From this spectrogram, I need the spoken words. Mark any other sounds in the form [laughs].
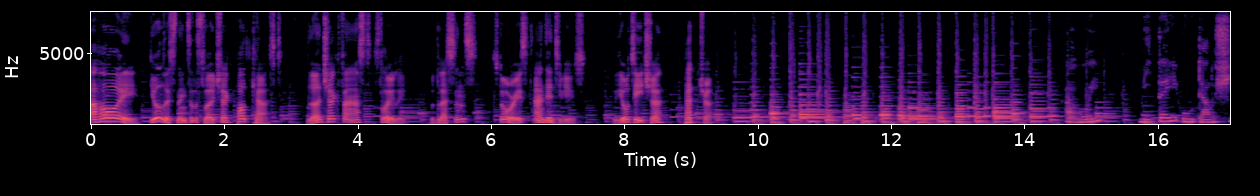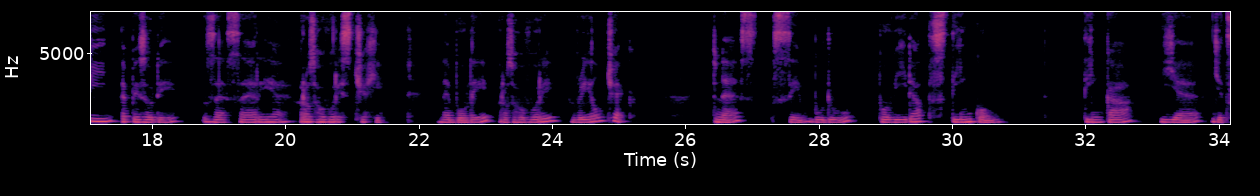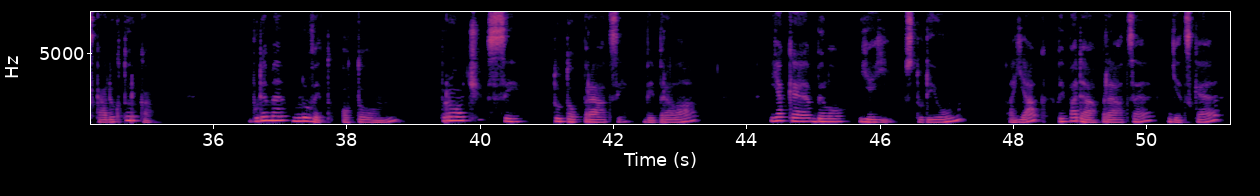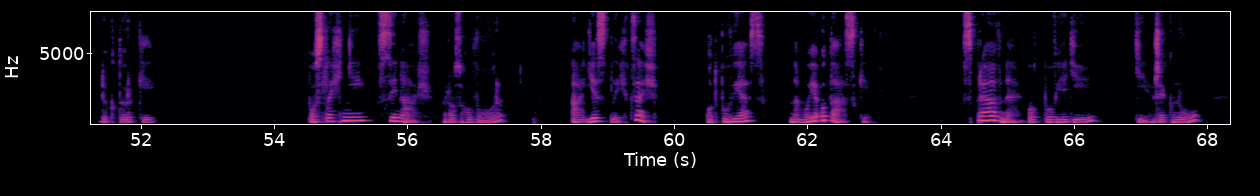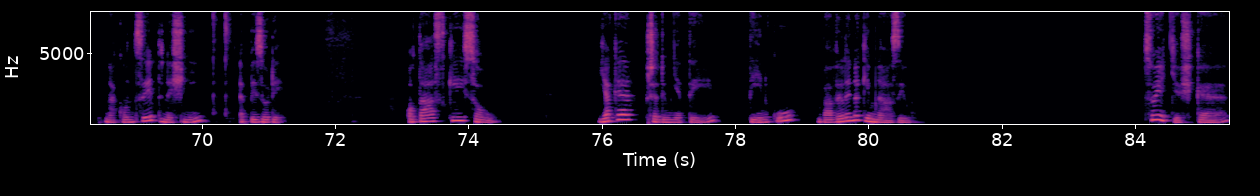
Ahoy! You're listening to the Slow Check podcast. Learn Czech fast, slowly, with lessons, stories, and interviews. With your teacher, Petra. Ahoj, vítej u další epizody ze série Rozhovory s Čechy, neboli rozhovory Real Czech. Dnes si budu povídat s Týnkou. Týnka je dětská doktorka. Budeme mluvit o tom, proč si tuto práci vybrala, jaké bylo její studium a jak vypadá práce dětské doktorky. Poslechni si náš rozhovor a jestli chceš, odpověz na moje otázky. Správné odpovědi ti řeknu na konci dnešní epizody. Otázky jsou: Jaké předměty Týnku bavily na gymnáziu? Co je těžké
